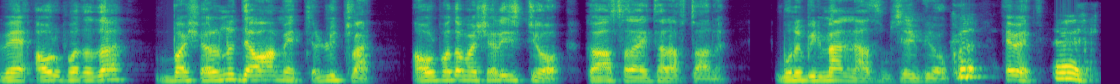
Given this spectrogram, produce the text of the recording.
ve Avrupa'da da başarını devam ettir lütfen. Avrupa'da başarı istiyor Galatasaray taraftarı. Bunu bilmen lazım sevgili Okan. Evet Evet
